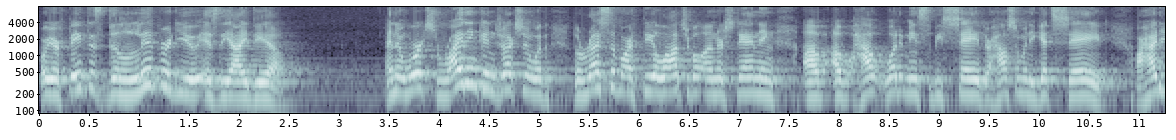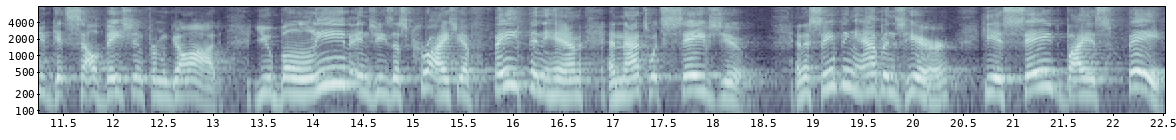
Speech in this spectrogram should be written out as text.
or your faith has delivered you, is the idea. And it works right in conjunction with the rest of our theological understanding of, of how, what it means to be saved, or how somebody gets saved, or how do you get salvation from God. You believe in Jesus Christ, you have faith in Him, and that's what saves you. And the same thing happens here. He is saved by his faith.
